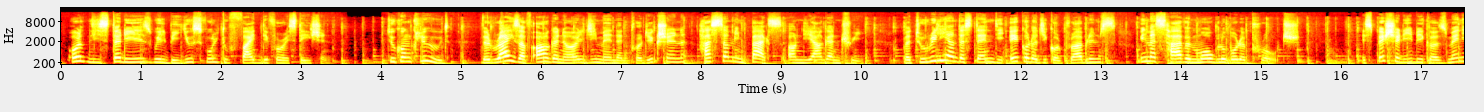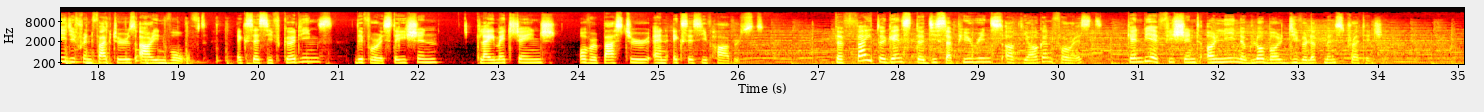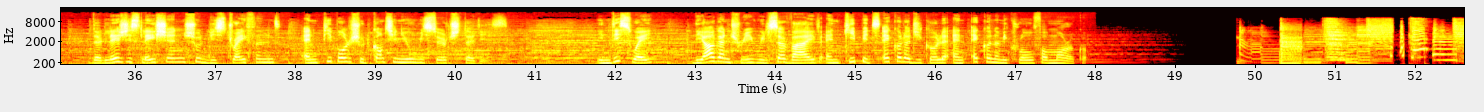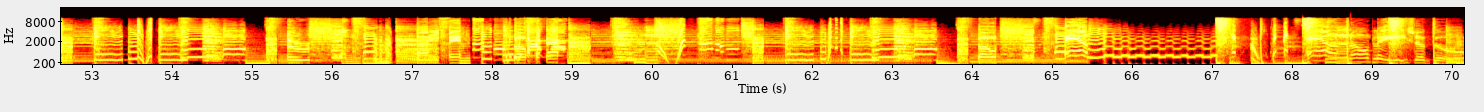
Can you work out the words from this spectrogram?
All these studies will be useful to fight deforestation. To conclude, the rise of argan oil demand and production has some impacts on the argan tree, but to really understand the ecological problems, we must have a more global approach. Especially because many different factors are involved excessive cuttings, deforestation, climate change, overpasture, and excessive harvest. The fight against the disappearance of the argan forests can be efficient only in a global development strategy. The legislation should be strengthened and people should continue research studies. In this way, the argan tree will survive and keep its ecological and economic role for Morocco. To go.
